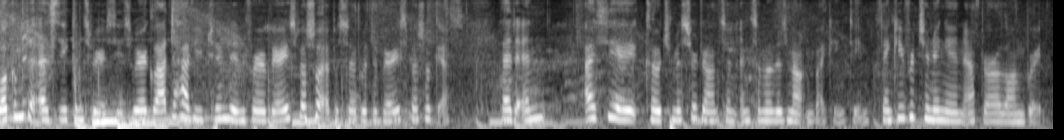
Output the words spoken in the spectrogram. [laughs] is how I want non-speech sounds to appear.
welcome to SD Conspiracies. We are glad to have you tuned in for a very special episode with a very special guest, head NICA coach Mr. Johnson and some of his mountain biking team. Thank you for tuning in after our long break.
